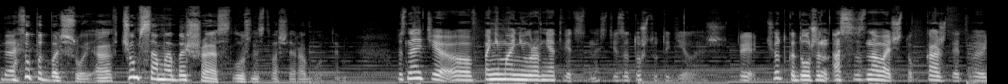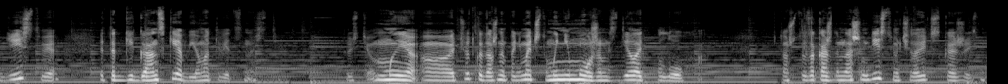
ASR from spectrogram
да. Опыт большой. А в чем самая большая сложность вашей работы? Вы знаете, э, в понимании уровня ответственности за то, что ты делаешь. Ты четко должен осознавать, что каждое твое действие – это гигантский объем ответственности. То есть мы э, четко должны понимать, что мы не можем сделать плохо. Потому что за каждым нашим действием человеческая жизнь.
